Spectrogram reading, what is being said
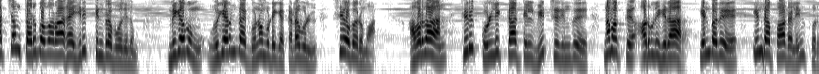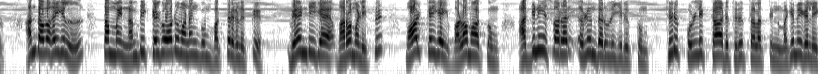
அச்சம் தருபவராக இருக்கின்ற போதிலும் மிகவும் உயர்ந்த குணமுடைய கடவுள் சிவபெருமான். அவர்தான் திருக்கொள்ளிக்காட்டில் வீற்றிருந்து நமக்கு அருளுகிறார் என்பது இந்த பாடலின் பொருள். அந்த வகையில் தம்மை நம்பிக்கையோடு வணங்கும் பக்தர்களுக்கு வேண்டிய வரமளித்து வாழ்க்கையை வளமாக்கும் அக்னீஸ்வரர் எழுந்தருளியிருக்கும் திருக்கொள்ளிக்காடு திருத்தலத்தின் மகிமைகளை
